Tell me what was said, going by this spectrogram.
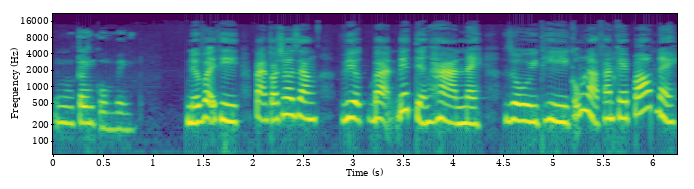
um, kênh của mình. Nếu vậy thì bạn có cho rằng việc bạn biết tiếng Hàn này rồi thì cũng là fan K-pop này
